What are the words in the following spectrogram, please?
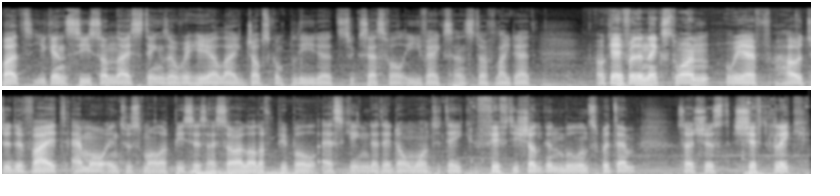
But you can see some nice things over here like jobs completed, successful evacs and stuff like that. Okay, for the next one, we have how to divide ammo into smaller pieces. I saw a lot of people asking that they don't want to take 50 shotgun bullets with them. So it's just shift click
